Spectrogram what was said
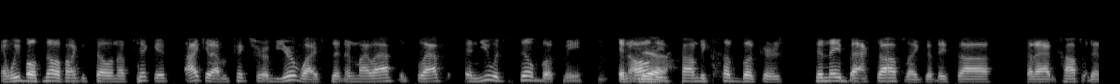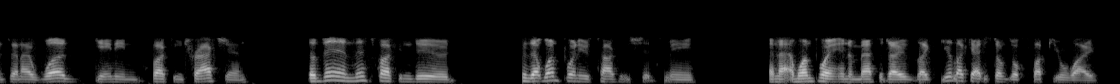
and we both know if I could sell enough tickets, I could have a picture of your wife sitting in my lap, lap and you would still book me. And all Yeah. these comedy club bookers, then they backed off like that. They saw that I had confidence and I was gaining fucking traction. So then this fucking dude, because at one point he was talking shit to me, and at one point in a message I was like, "You're lucky I just don't go fuck your wife,"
